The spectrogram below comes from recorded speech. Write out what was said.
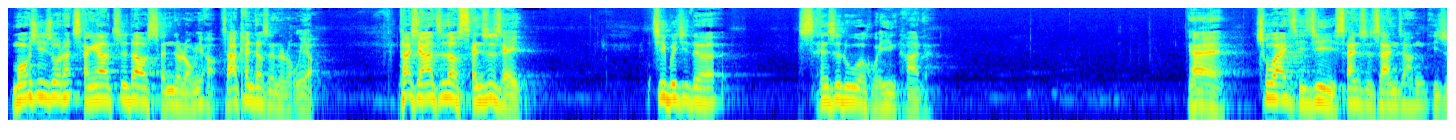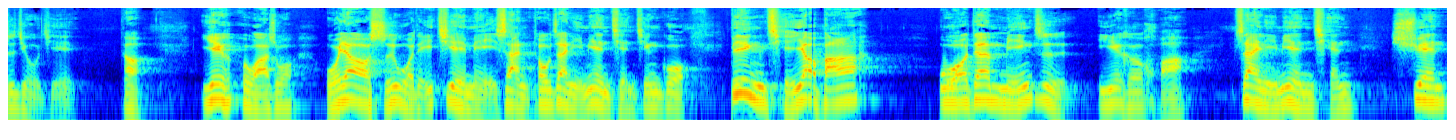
摩西说他想要知道神的荣耀，他看到神的荣耀，他想要知道神是谁。记不记得神是如何回应他的？哎，出埃及记三十三章第十九节啊，耶和华说：“我要使我的一切美善都在你面前经过，并且要把我的名字耶和华在你面前宣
